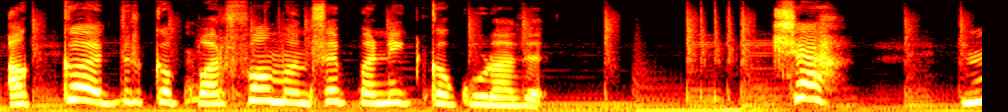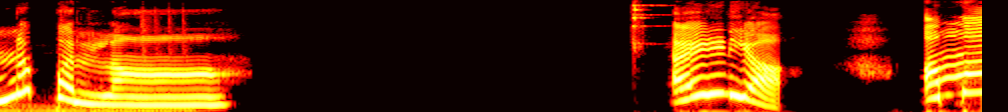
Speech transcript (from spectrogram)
அக்கா எதிர்க்க பர்ஃபார்மன்ஸே பண்ணிக்க கூடாது. ச்சே என்ன பண்ணலாம்? ஐடியா அம்மா!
